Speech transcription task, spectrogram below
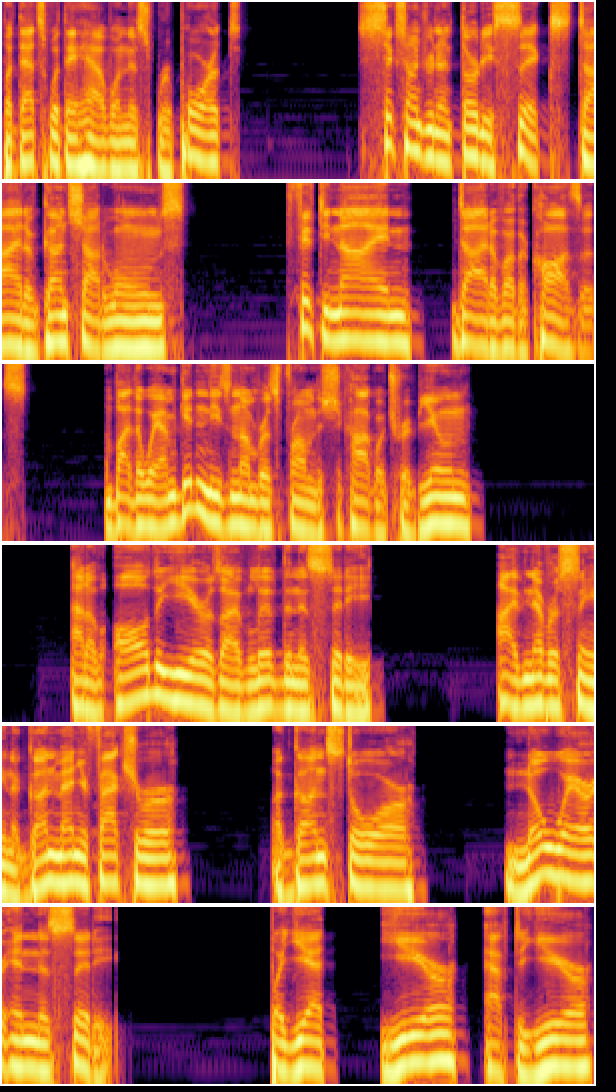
but that's what they have on this report. 636 died of gunshot wounds, 59 died of other causes. And by the way, I'm getting these numbers from the Chicago Tribune. Out of all the years I've lived in this city, I've never seen a gun manufacturer, a gun store, nowhere in this city. But yet, year after year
